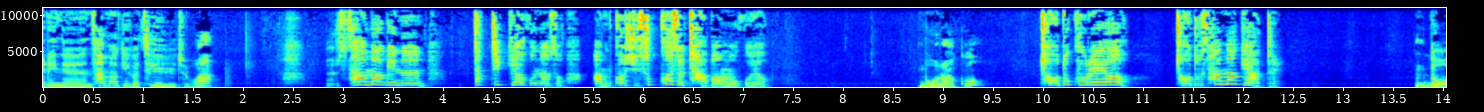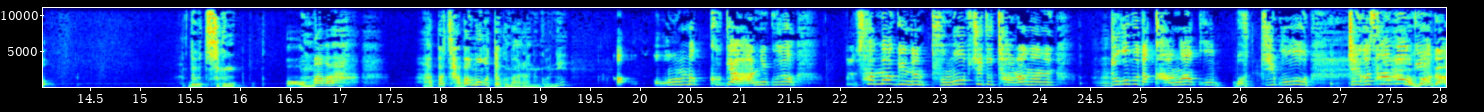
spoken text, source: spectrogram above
하늘이는 사마귀가 제일 좋아? 사마귀는 짝짓기 하고 나서 암컷이 수컷을 잡아먹어요. 뭐라고? 저도 그래요. 저도 사마귀 아들. 너, 너 지금 엄마가 아빠 잡아먹었다고 말하는 거니? 아, 엄마 그게 아니고요. 사마귀는 부모 없이도 자라나는 누구보다 강하고 멋지고 제가 사마귀 엄마가,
